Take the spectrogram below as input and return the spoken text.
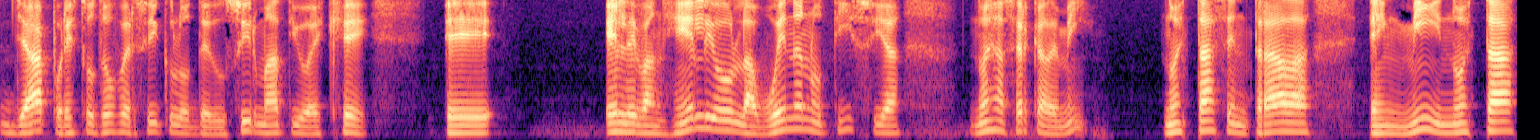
ya por estos dos versículos deducir, Mateo, es que eh, el Evangelio, la buena noticia, no es acerca de mí, no está centrada en mí, no está,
